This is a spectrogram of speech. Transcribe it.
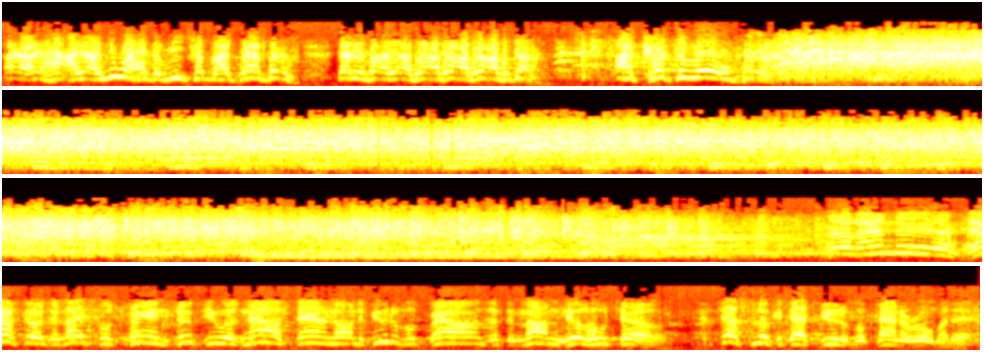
I, I, I- knew I had to reach up and I grabbed. That is, I, I, I, I, I, I cut the rope. After a delightful train trip, you was now standing on the beautiful grounds of the Mountain Hill Hotel. Just look at that beautiful panorama there.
